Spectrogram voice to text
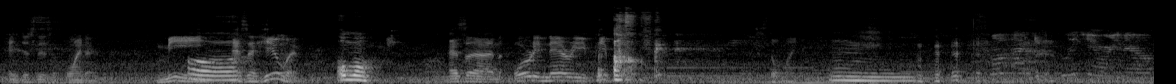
and just disappointing. Me, Aw. as a human, Omo. As an ordinary people, Oh, just don't like it. mm. Well, I'm glitching right now.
